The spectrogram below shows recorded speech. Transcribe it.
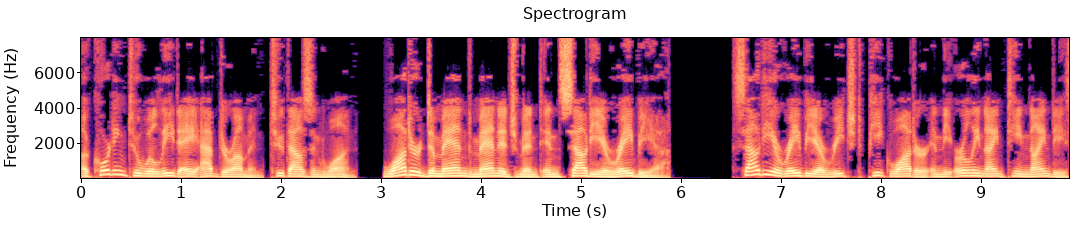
According to Walid A. Abdurrahman 2001, Water demand management in Saudi Arabia Saudi Arabia reached peak water in the early 1990s,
